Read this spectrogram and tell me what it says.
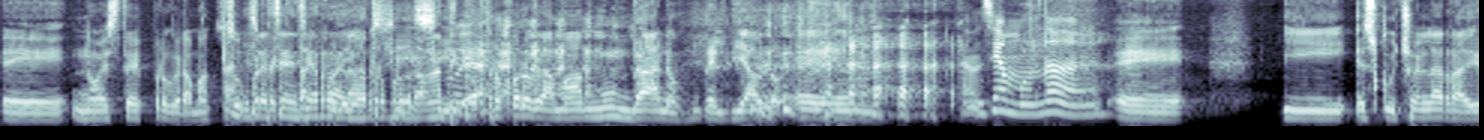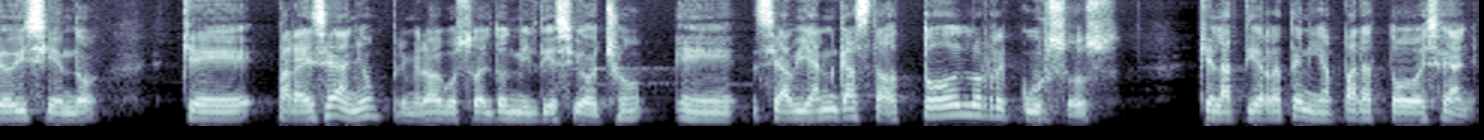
eh, no este programa tan Su presencia radio, programa sí, otro programa mundano del diablo. Eh, Canción mundana. eh, y escucho en la radio diciendo que para ese año, primero de agosto del 2018, eh, se habían gastado todos los recursos que la Tierra tenía para todo ese año.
